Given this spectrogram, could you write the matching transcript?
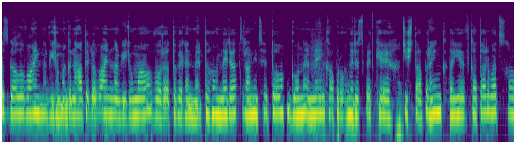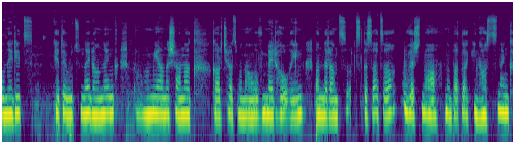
Զգալով այն նվիրումը, գնահատելով այն նվիրումը, որը տվել են մեր տղաները, սրանից հետո գոնե մենք ապրողներս պետք է ճիշտ ապրենք եւ կատարված սխալներից հետևություններ անենք միանշանակ կարճած մնալով մեր հողին նրանց սկսածը վերջնա նպատակին հասցնենք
